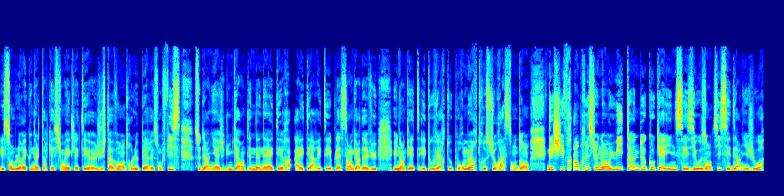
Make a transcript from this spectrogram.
Il semblerait qu'une altercation ait éclaté juste avant entre le père et son fils. Ce dernier, âgé d'une quarantaine d'années, a été, a été arrêté et placé en garde à vue. Une enquête est ouverte pour meurtre sur ascendant. Des chiffres impressionnants. 8 tonnes de cocaïne saisies aux Antilles ces derniers jours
